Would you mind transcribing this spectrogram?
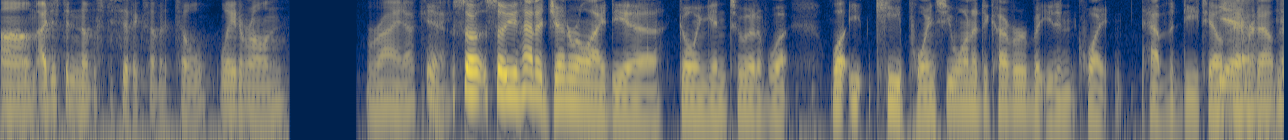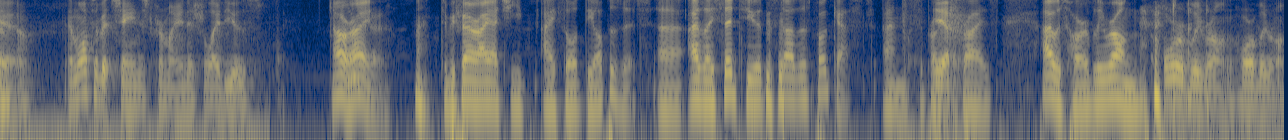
Um, I just didn't know the specifics of it till later on. Right, okay. Yeah. So so you had a general idea going into it of what what key points you wanted to cover, but you didn't quite have the details yeah, hammered out. Then? yeah, and lots of it changed from my initial ideas. All right. Okay. To be fair, I actually I thought the opposite. Uh, as I said to you at the start of this podcast, and surprise, Yeah. surprise, I was horribly wrong. horribly wrong, horribly wrong.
